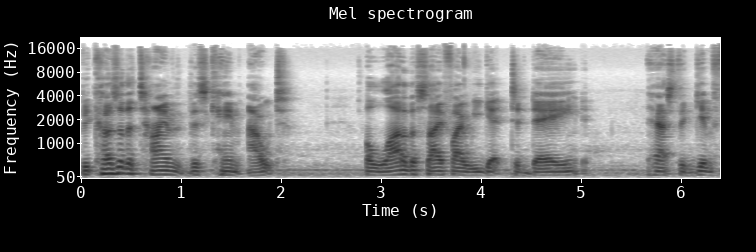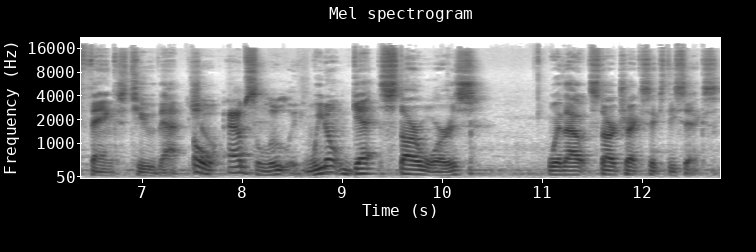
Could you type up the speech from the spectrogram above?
because of the time that this came out, a lot of the sci-fi we get today has to give thanks to that oh, show. Oh, absolutely. We don't get Star Wars without Star Trek 66.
